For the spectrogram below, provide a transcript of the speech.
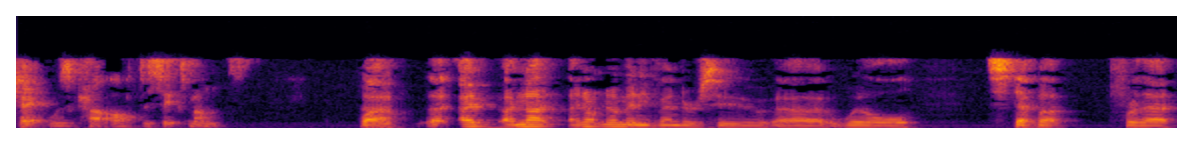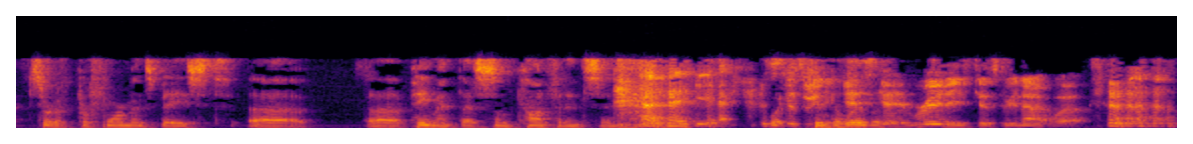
check was cut after six months. Wow, I, I'm not. I don't know many vendors who uh, will step up for that sort of performance-based uh, uh, payment. That's some confidence in yeah, what you can deliver. really, because we know it works. uh,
